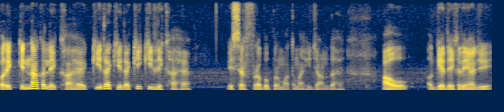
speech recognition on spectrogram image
ਪਰ ਇਹ ਕਿੰਨਾ ਕੁ ਲੇਖਾ ਹੈ, ਕਿਹਦਾ ਕਿਹਦਾ, ਕੀ ਕੀ ਲਿਖਾ ਹੈ, ਇਹ ਸਿਰਫ ਪ੍ਰਭੂ ਪਰਮਾਤਮਾ ਹੀ ਜਾਣਦਾ ਹੈ। ਆਓ ਅੱਗੇ ਦੇਖਦੇ ਹਾਂ ਜੀ,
